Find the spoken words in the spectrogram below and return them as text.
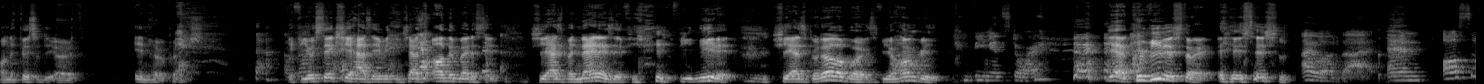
on the face of the earth in her purse. If you're sick, she has everything. She has Yeah. all the medicine. She has bananas if you, if you need it. She has granola bars if you're hungry. convenience store. Yeah, convenience store, essentially. I love that. And also,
